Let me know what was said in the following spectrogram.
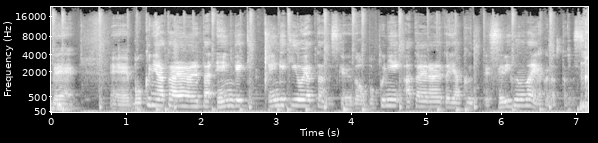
て、えー僕に与えられた演劇演劇をやったんですけれど僕に与えられた役ってセリフのない役だったんです。よ、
